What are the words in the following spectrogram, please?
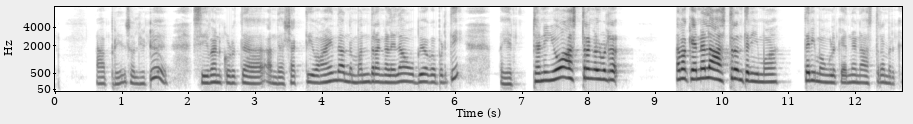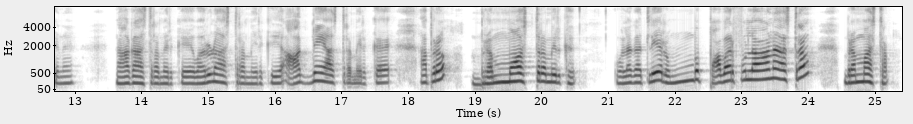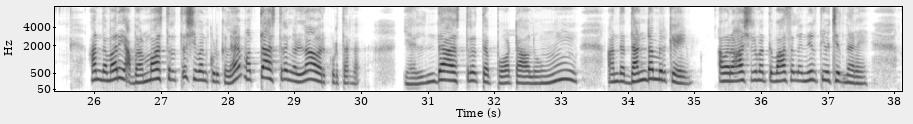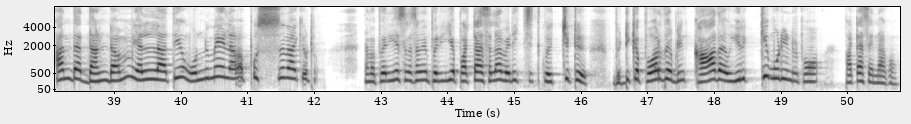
அப்படின்னு சொல்லிட்டு சிவன் கொடுத்த அந்த சக்தி வாய்ந்த அந்த மந்திரங்களெல்லாம் உபயோகப்படுத்தி எத்தனையோ அஸ்திரங்கள் விடுறார். நமக்கு என்னெல்லாம் அஸ்திரம் தெரியுமா? தெரியுமா உங்களுக்கு என்னென்ன அஸ்திரம் இருக்குதுன்னு நாகாஸ்திரம் இருக்குது வருணாஸ்திரம் இருக்குது ஆக்னேயாஸ்திரம் இருக்குது அப்புறம் பிரம்மாஸ்திரம் இருக்குது உலகத்திலே ரொம்ப பவர்ஃபுல்லான அஸ்திரம் பிரம்மாஸ்திரம். அந்த மாதிரி பிரம்மாஸ்திரத்தை சிவன் கொடுக்கல மற்ற அஸ்திரங்கள்லாம் அவர் கொடுத்தாங்க எந்த அஸ்திரத்தை போட்டாலும் அந்த தண்டம் இருக்கே அவர் ஆசிரமத்து வாசலில் நிறுத்தி வச்சுருந்தாரே அந்த தண்டம் எல்லாத்தையும் ஒன்றுமே இல்லாமல் புஷ்ஷுன்னு ஆக்கி விட்ரும் நம்ம பெரிய சில சமயம் பெரிய பட்டாசெல்லாம் வெடிச்சு வச்சுட்டு வெடிக்க போகிறது அப்படின்னு காதை இறுக்கி மூடின்னு இருப்போம். பட்டாசு என்னாகும்?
